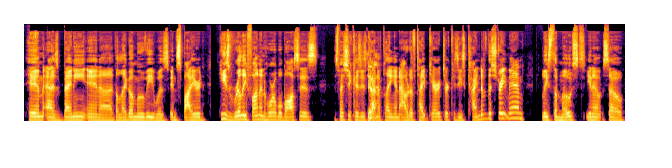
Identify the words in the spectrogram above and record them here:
him as Benny in uh, the Lego movie was inspired. He's really fun in Horrible Bosses, especially because he's Yeah. kind of playing an out of type character because he's kind of the straight man, at least the most, you know. So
